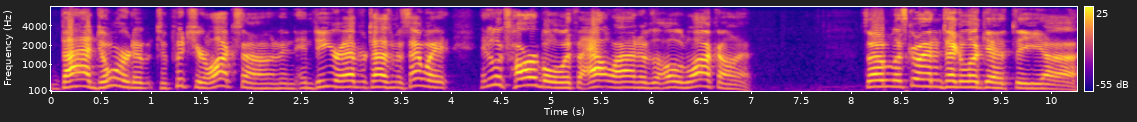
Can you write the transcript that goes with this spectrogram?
buy a door to, to put your locks on and, and do your advertisements that way. It looks horrible with the outline of the old lock on it. So let's go ahead and take a look at the uh,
